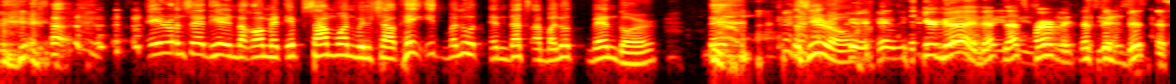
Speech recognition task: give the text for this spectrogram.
Aaron said here in the comment, if someone will shout, "Hey, eat balut," and that's a balut vendor, then it's a zero. you're good. That, that's perfect. That's good Yes. business."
